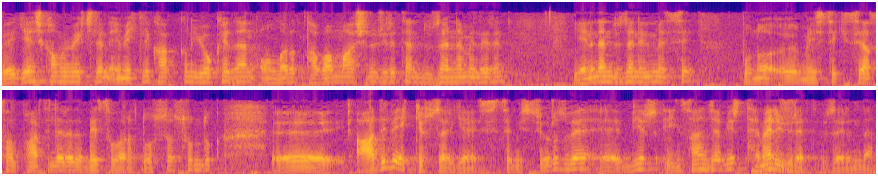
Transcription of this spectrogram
ve genç kamu emekçilerin emeklilik hakkını yok eden, onların taban maaşını ücreten düzenlemelerin yeniden düzenlenmesi bunu e, meclisteki siyasal partilere de BES olarak dosya sunduk. E, adil bir ek gösterge sistemi istiyoruz ve e, bir insanca bir temel ücret üzerinden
